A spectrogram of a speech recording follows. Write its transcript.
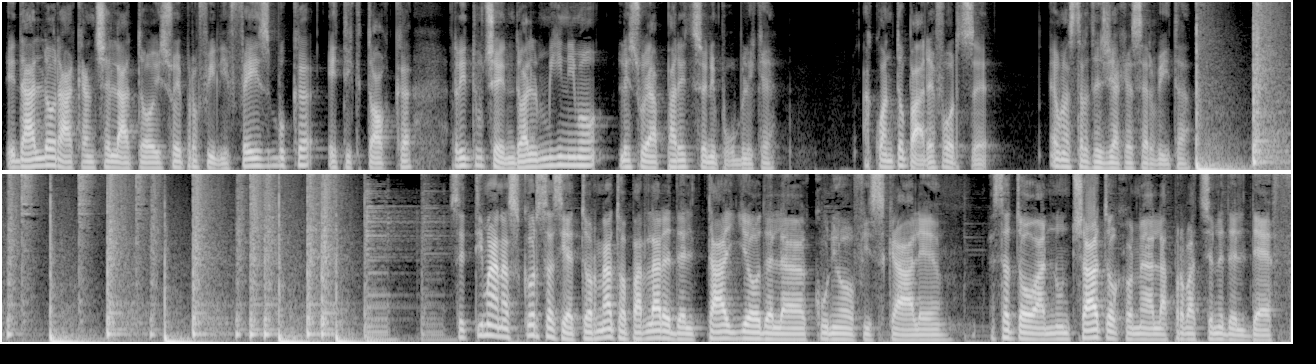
e da allora ha cancellato i suoi profili Facebook e TikTok, riducendo al minimo le sue apparizioni pubbliche. A quanto pare forse è una strategia che è servita. Settimana scorsa si è tornato a parlare del taglio del cuneo fiscale. È stato annunciato con l'approvazione del DEF,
